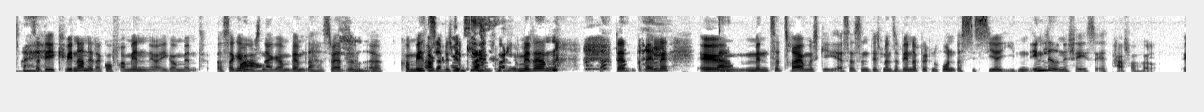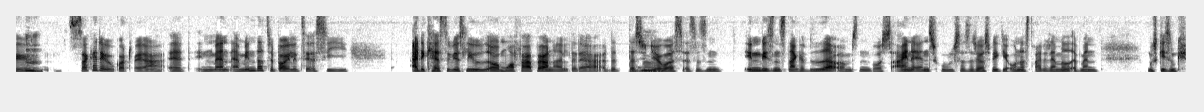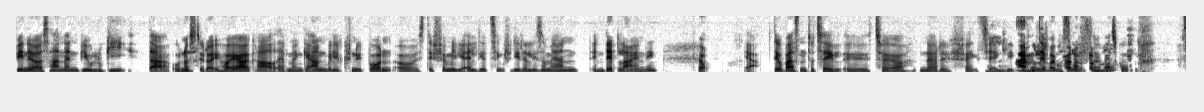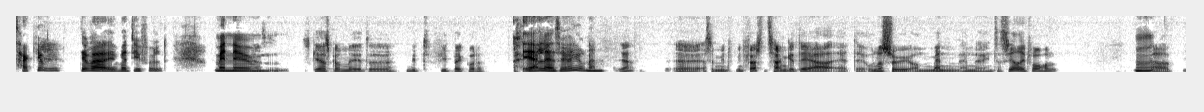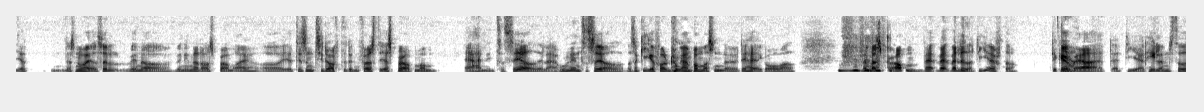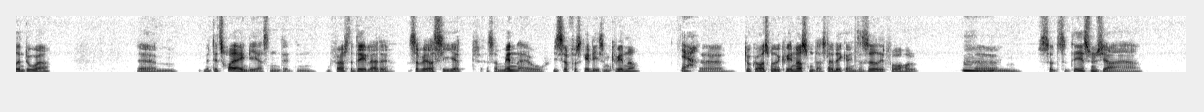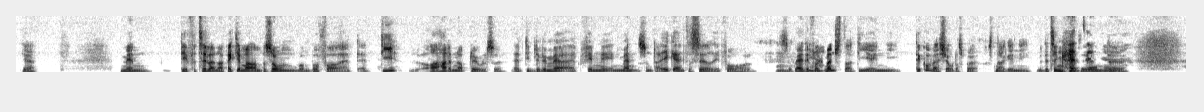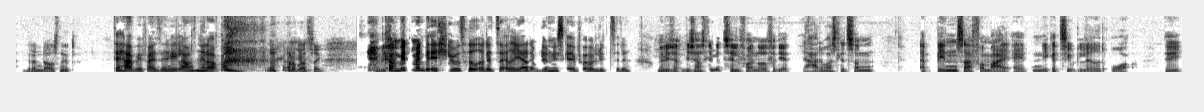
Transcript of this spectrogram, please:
Ej, Så det er kvinderne, der går fra mændene, og ikke omvendt. Og så kan wow. vi jo snakke om, hvem der har svært ved at commit At sig, hvis man kigger på det med den, den brille. Øhm, Ja. Men så tror jeg måske, altså sådan, hvis man så vender bøtten rundt og siger i den indledende fase et parforhold, Mm. mm. så kan det jo godt være, at en mand er mindre tilbøjelig til at sige, ej, det kaster vi os lige ud over mor, far, børn og alt det der. Og der, der synes jeg Mm. jo også, altså sådan, inden vi sådan snakker videre om sådan vores egne anskuelser, så er det også vigtigt at understrege det der med, at man måske som kvinde også har en anden biologi, der understøtter i højere grad, at man gerne vil knytte bånd og stifte familie og alle de her ting, fordi der ligesom er en, en deadline, ikke? Jo. Ja, det var bare sådan en total øh, tørre nørde fact, jeg ikke lige Ej, kunne det var godt at selv, få så med. Tak, Julie. Det var øh, værdifuldt. Men øhm, Skal jeg også komme med et øh, mit feedback på det? ja, lad os høre, Jonan. Øh, altså min, min første tanke, det er at øh, undersøge, om manden han er interesseret i et forhold. Mm. Jeg, jeg, altså nu har jeg selv venner og veninder, der også spørger mig, og jeg, det er sådan tit ofte den første, jeg spørger dem om, er han interesseret, eller er hun interesseret? Og så kigger folk nogle gange på mig sådan, øh, det har jeg ikke overvejet. Hvem er spørge dem? Hvad, hvad, hvad leder de efter? Det kan ja. jo Ja. være, at, at de er et helt andet sted, end du er. Øhm, men det tror jeg egentlig er sådan den, den, den første del af det. Så vil jeg også sige, at altså, mænd er jo lige så forskellige som kvinder. Ja. Øh, du kan også møde kvinder, som der slet ikke er interesseret i et forhold. Mm. Øhm, så, så det synes jeg er, ja. Men det fortæller nok rigtig meget om personen, hvor- hvorfor at, at de har den oplevelse, at de bliver ved med at finde en mand, som der ikke er interesseret i et forhold. Mm. Så hvad er det for Ja. et mønster, de er inde i? Det kunne være sjovt at spørge, snakke ind i, men det tænker Ja, jeg, det er det, et, øh, øh, et andet afsnit. Det har vi faktisk et helt afsnit om. Kan du bare se. Men hvis, jeg, Commitment issues hedder det til alle jer, der bliver nysgerrige på at lytte til det. men hvis, jeg, hvis jeg også lige må tilføje noget, fordi at jeg har det jo også lidt sådan, at binde sig for mig af et negativt lavet ord. Øh,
